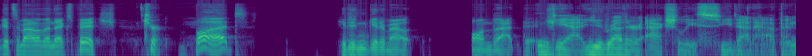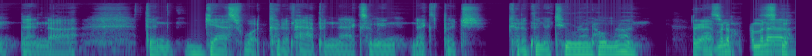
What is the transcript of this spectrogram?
gets him out on the next pitch, sure. but he didn't get him out on that pitch. Yeah, you'd rather actually see that happen than uh, than guess what could have happened next. I mean, next pitch could have been a two-run home run. Okay, also. I'm gonna I'm gonna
